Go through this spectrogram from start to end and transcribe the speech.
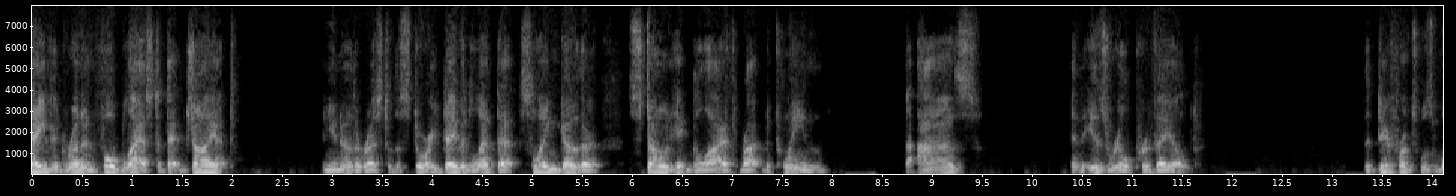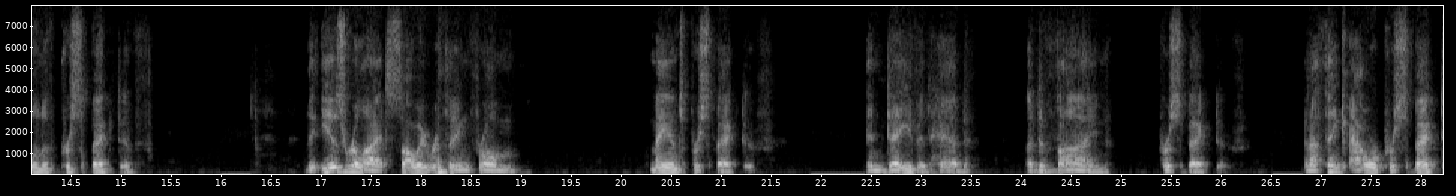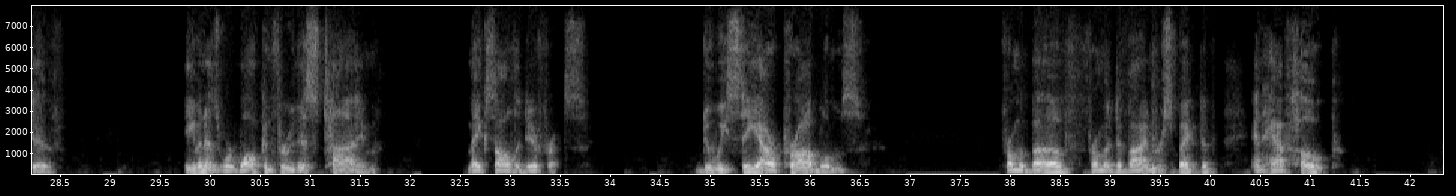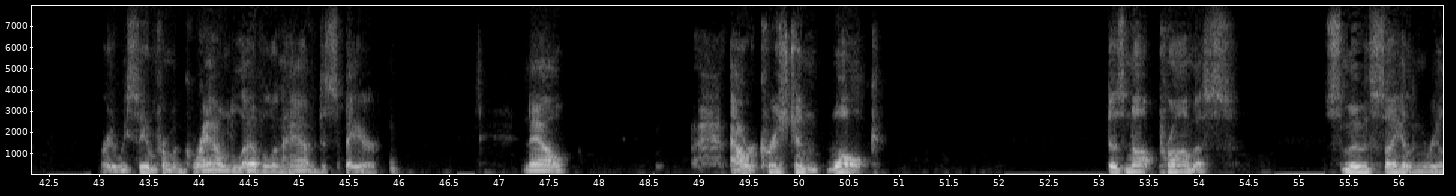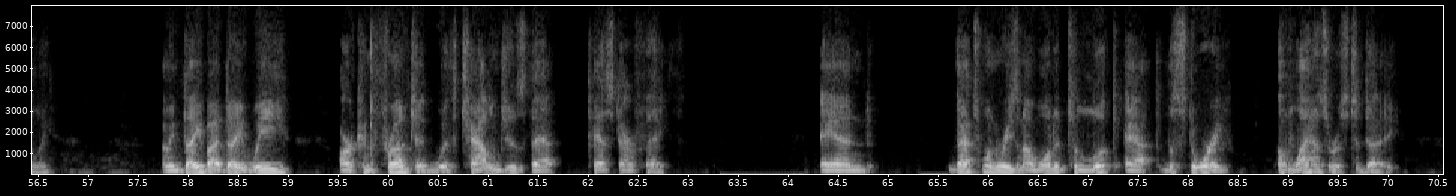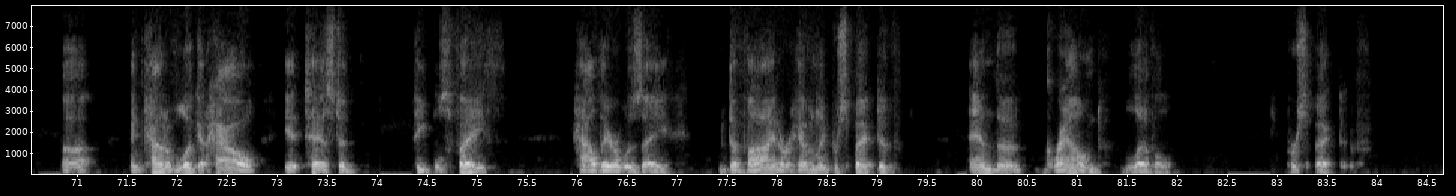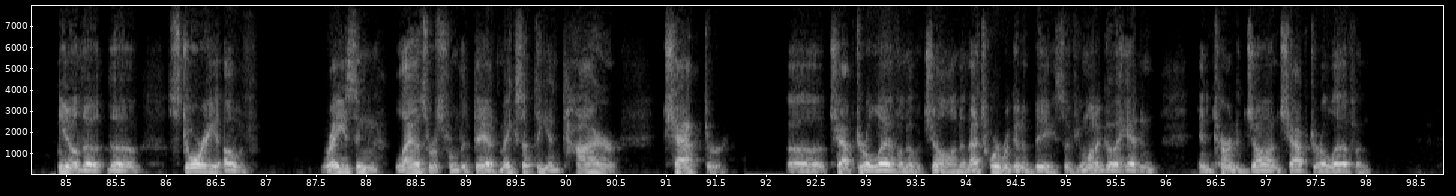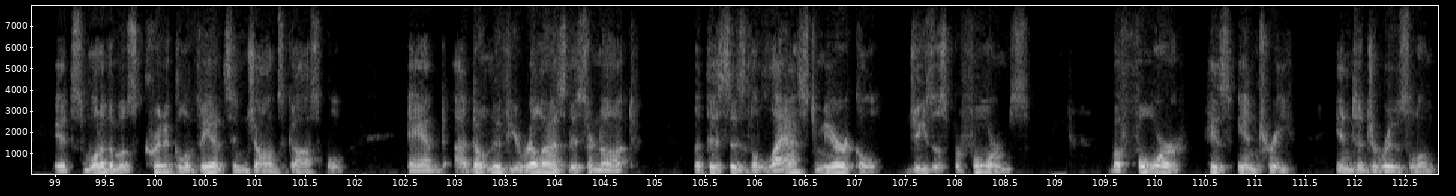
David running full blast at that giant. And you know the rest of the story. David let that sling go. The stone hit Goliath right between the eyes, and Israel prevailed. The difference was one of perspective. The Israelites saw everything from man's perspective, and David had a divine perspective. And I think our perspective, even as we're walking through this time, makes all the difference. Do we see our problems from above, from a divine perspective, and have hope? Or do we see them from a ground level and have despair? Now, our Christian walk does not promise smooth sailing, really. I mean, day by day, we are confronted with challenges that test our faith. And that's one reason I wanted to look at the story of Lazarus today uh, and kind of look at how it tested people's faith, how there was a divine or heavenly perspective, and the ground level perspective. You know, the, the story of raising Lazarus from the dead makes up the entire chapter, uh, chapter 11 of John, and that's where we're going to be. So if you want to go ahead and, and turn to John chapter 11, it's one of the most critical events in John's gospel. And I don't know if you realize this or not, but this is the last miracle Jesus performs before his entry into Jerusalem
